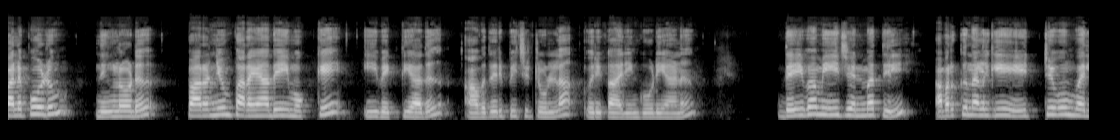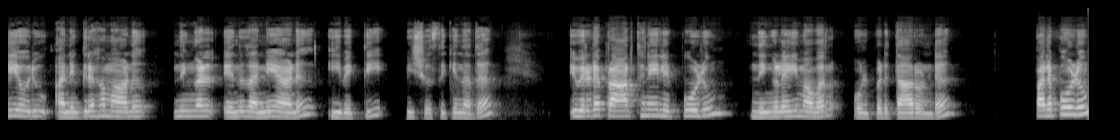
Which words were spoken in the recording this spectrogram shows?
പലപ്പോഴും നിങ്ങളോട് പറഞ്ഞും പറയാതെയുമൊക്കെ ഈ വ്യക്തി അത് അവതരിപ്പിച്ചിട്ടുള്ള ഒരു കാര്യം കൂടിയാണ്. ദൈവം ഈ ജന്മത്തിൽ അവർക്ക് നൽകിയ ഏറ്റവും വലിയ ഒരു അനുഗ്രഹമാണ് നിങ്ങൾ എന്ന് തന്നെയാണ് ഈ വ്യക്തി വിശ്വസിക്കുന്നത്. ഇവരുടെ പ്രാർത്ഥനയിൽ എപ്പോഴും നിങ്ങളെയും അവർ ഉൾപ്പെടുത്താറുണ്ട്. പലപ്പോഴും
